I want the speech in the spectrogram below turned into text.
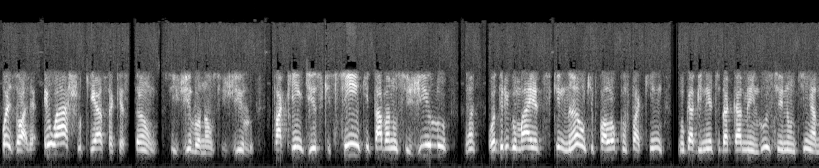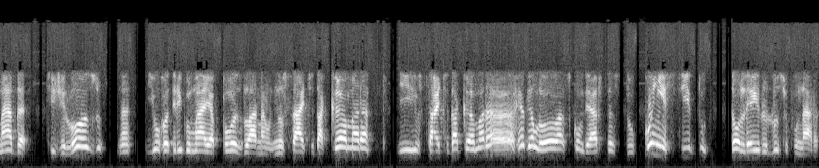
Pois olha, eu acho que essa questão, sigilo ou não sigilo, Faquin disse que sim, que estava no sigilo, né? Rodrigo Maia disse que não, que falou com Faquin no gabinete da Carmen Lúcia e não tinha nada sigiloso, né? E o Rodrigo Maia pôs lá no, no site da Câmara e o site da Câmara revelou as conversas do conhecido doleiro Lúcio Funaro.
